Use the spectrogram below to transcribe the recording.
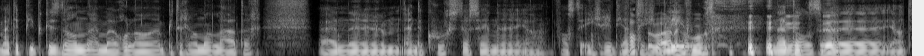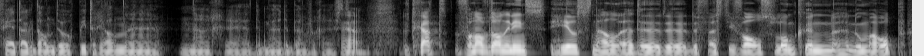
met de piepjes dan en met Roland en Pieter Jan dan later. En, uh, en de koers, dat zijn uh, ja, vaste ingrediënten vaste gebleven. Net als uh, ja, het feit dat ik dan door Pieter Jan naar de Muiden ben verhuisd. Ja. Het gaat vanaf dan ineens heel snel. Hè? De, de, de festivals lonken, noem maar op.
